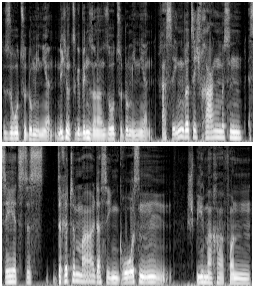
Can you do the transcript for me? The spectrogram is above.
So zu dominieren. Nicht nur zu gewinnen, sondern so zu dominieren. Racing wird sich fragen müssen, es ist jetzt das dritte Mal, dass sie einen großen Spielmacher von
